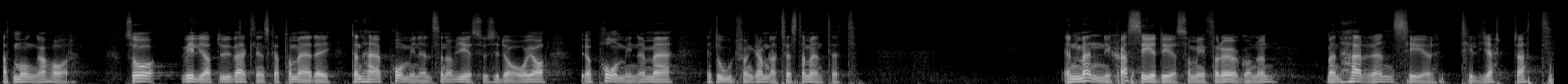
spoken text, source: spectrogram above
att många har, så vill jag att du verkligen ska ta med dig den här påminnelsen av Jesus idag. Och jag, jag påminner med ett ord från Gamla Testamentet. En människa ser det som är för ögonen, men Herren ser till hjärtat.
